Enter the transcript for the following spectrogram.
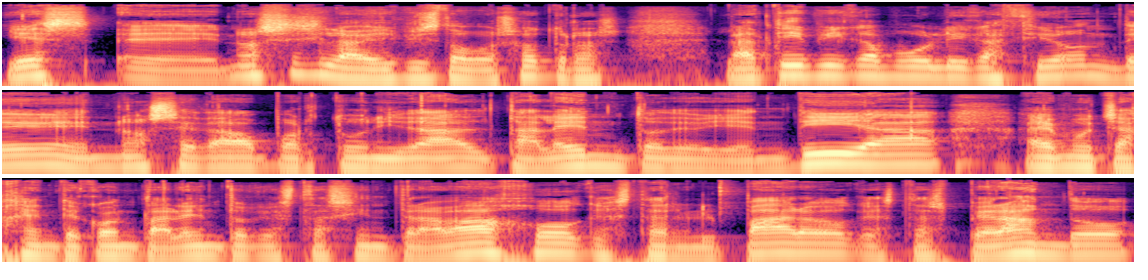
Y es, eh, no sé si lo habéis visto vosotros, la típica publicación de no se da oportunidad al talento de hoy en día. Hay mucha gente con talento que está sin trabajo, que está en el paro, que está esperando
